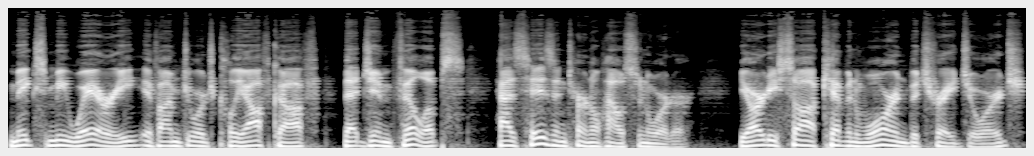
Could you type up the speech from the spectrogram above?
makes me wary if I'm George Kliavkoff that Jim Phillips has his internal house in order. You already saw Kevin Warren betray George.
